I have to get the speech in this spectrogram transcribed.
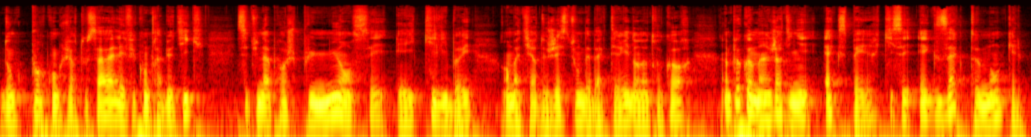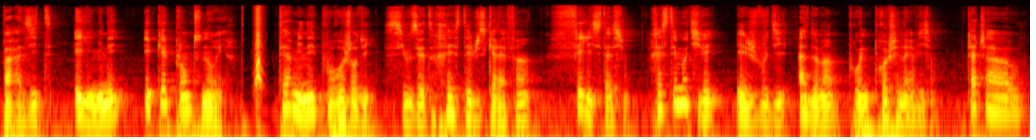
Donc pour conclure tout ça, l'effet contrabiotique, c'est une approche plus nuancée et équilibrée en matière de gestion des bactéries dans notre corps, un peu comme un jardinier expert qui sait exactement quels parasites éliminer et quelles plantes nourrir. Terminé pour aujourd'hui. Si vous êtes resté jusqu'à la fin, félicitations. Restez motivés et je vous dis à demain pour une prochaine révision. Ciao ciao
